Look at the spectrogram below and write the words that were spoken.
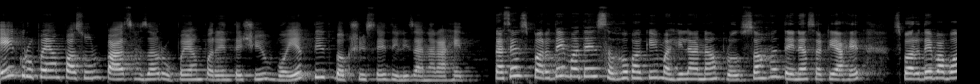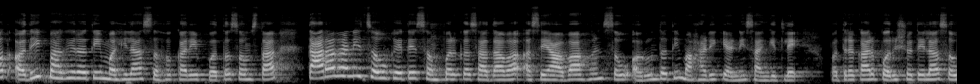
एक रुपयांपासून पाच हजार रुपयांपर्यंतची वैयक्तिक बक्षिसे दिली जाणार आहेत. तसेच स्पर्धेमध्ये सहभागी महिलांना प्रोत्साहन देण्यासाठी आहेत. स्पर्धेबाबत अधिक भागीरथी महिला सहकारी पतसंस्था ताराराणी चौक येथे संपर्क साधावा असे आवाहन सौ अरुंधती महाडिक यांनी सांगितले. पत्रकार परिषदेला सौ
